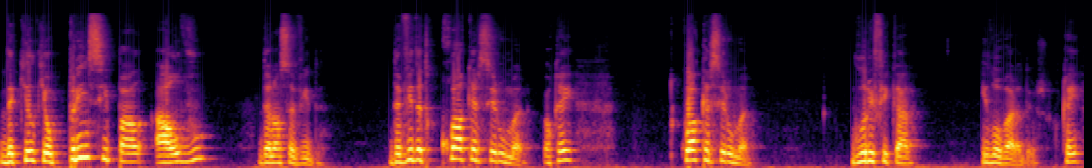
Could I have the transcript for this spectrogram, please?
daquilo que é o principal alvo da nossa vida. Da vida de qualquer ser humano, ok? Qualquer ser humano. Glorificar e louvar a Deus, ok?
